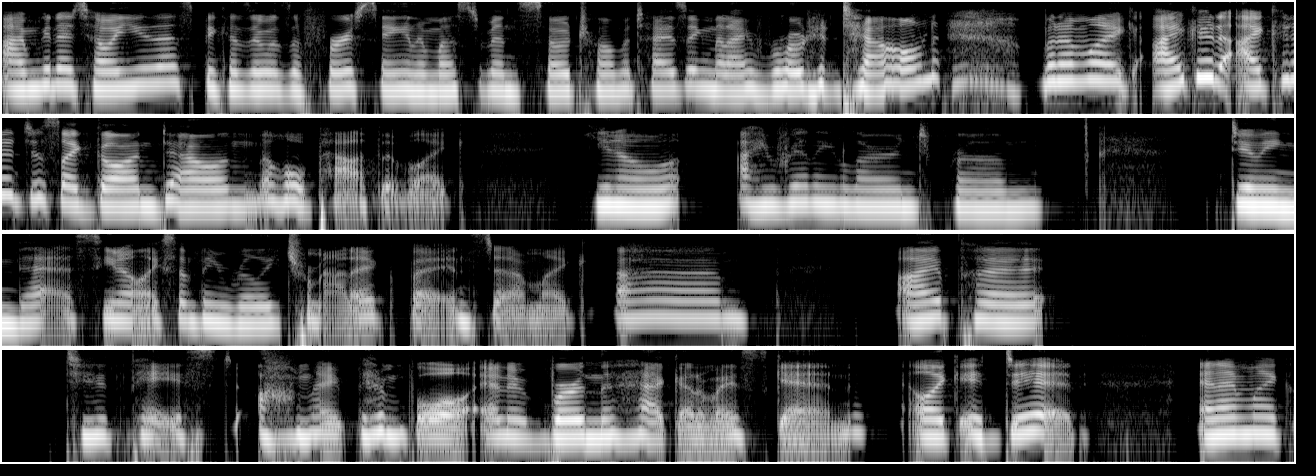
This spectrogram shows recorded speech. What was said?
I'm going to tell you this because it was the first thing and it must have been so traumatizing that I wrote it down. But I'm like, I could, I could have just like gone down the whole path of like, you know, I really learned from doing this, you know, like something really traumatic, but instead I'm like, um, I put toothpaste on my pimple and it burned the heck out of my skin. Like it did. And I'm like,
